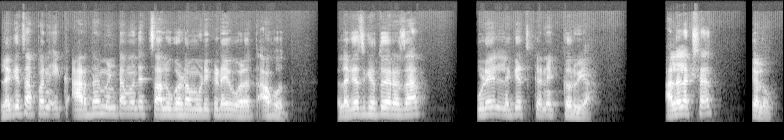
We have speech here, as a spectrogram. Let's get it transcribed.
लगेच आपण एक अर्धा मिनिटामध्ये चालू घडामोडीकडे वळत आहोत. लगेच घेतोय रजा. पुढे लगेच कनेक्ट करूया. आलं लक्षात? चलो.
